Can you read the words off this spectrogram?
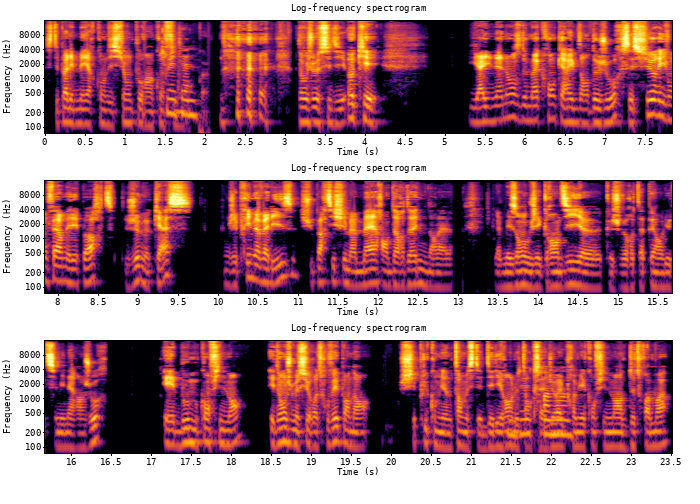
C'était pas les meilleures conditions pour un confinement. Donc je me suis dit, ok, il y a une annonce de Macron qui arrive dans deux jours, c'est sûr ils vont fermer les portes, je me casse. Donc j'ai pris ma valise, je suis parti chez ma mère en Dordogne, dans la, maison où j'ai grandi, euh, que je veux retaper en lieu de séminaire un jour. Et boum, confinement. Et donc, je me suis retrouvé pendant, je sais plus combien de temps, mais c'était délirant le temps que ça a duré le premier confinement, deux, trois mois.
